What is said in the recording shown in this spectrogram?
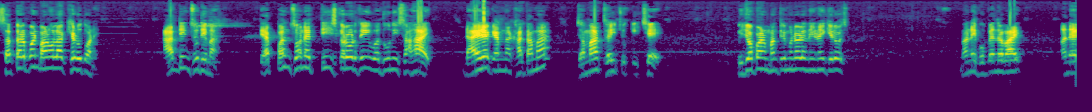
સત્તર પોઈન્ટ બાણું લાખ ખેડૂતોને આજ દિન સુધીમાં ત્રેપનસો ને ત્રીસ કરોડથી વધુની સહાય ડાયરેક્ટ એમના ખાતામાં જમા થઈ ચૂકી છે. બીજો પણ મંત્રીમંડળે નિર્ણય કર્યો છે. માનની ભૂપેન્દ્રભાઈ અને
